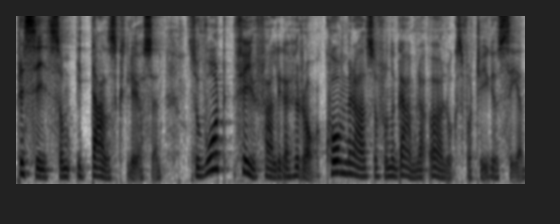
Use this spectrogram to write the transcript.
precis som i dansk lösen. Så vårt fyrfaldiga hurra kommer alltså från de gamla örlogsfartygens sed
